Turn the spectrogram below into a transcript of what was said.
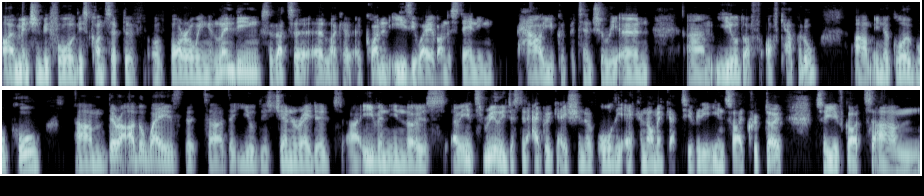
I mentioned before this concept of, of borrowing and lending. So that's a, a like a, a, quite an easy way of understanding how you could potentially earn um, yield off, off capital um, in a global pool. Um, there are other ways that uh, that yield is generated, uh, even in those. I mean, it's really just an aggregation of all the economic activity inside crypto. So you've got, um,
